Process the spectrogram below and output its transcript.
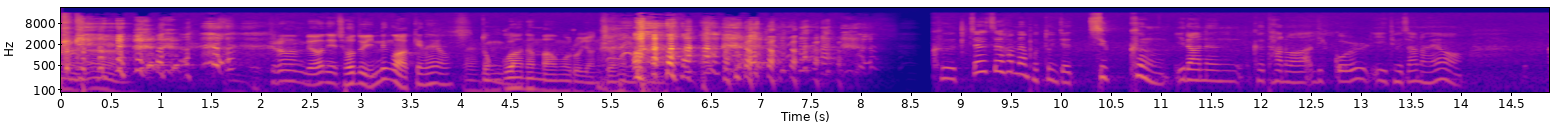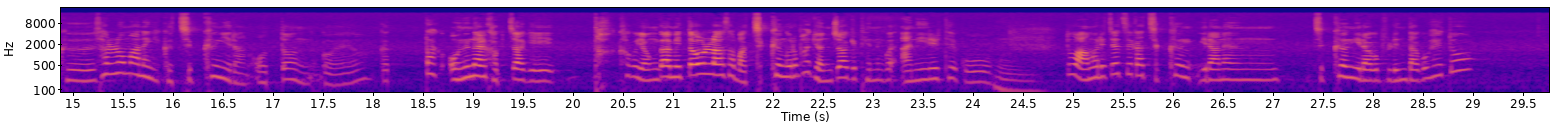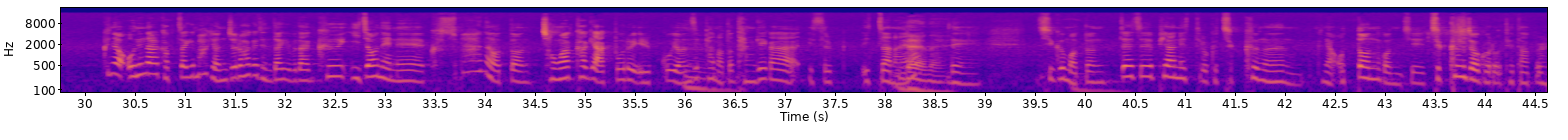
그런 면이 저도 있는 것 같긴 해요. 네. 농구하는 마음으로 연주하는 그 재즈 하면 보통 이제 즉흥이라는 그 단어와 니꼴이 되잖아요. 그 살로만의 그 즉흥이란 어떤 거예요? 그러니까 딱 어느 날 갑자기 탁 하고 영감이 떠올라서 막 즉흥으로 막 연주하게 되는 건 아닐 테고 음. 또 아무리 재즈가 즉흥이라는 즉흥이라고 불린다고 해도 그냥 어느 날 갑자기 막 연주를 하게 된다기보다 그 이전에는 그 수많은 어떤 정확하게 악보를 읽고 연습한 음. 어떤 단계가 있을 있잖아요. 네네. 네. 지금 어떤 음. 재즈 피아니스트로 그 즉흥은 그냥 어떤 건지 즉흥적으로 대답을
